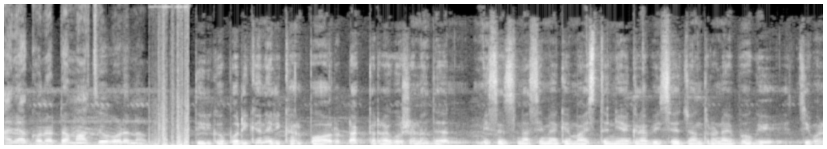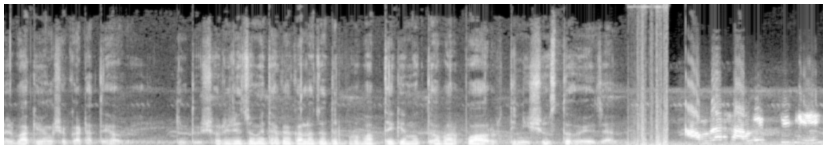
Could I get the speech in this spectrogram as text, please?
আর এখন একটা মাছেও পড়ে না। দীর্ঘ পরীক্ষা নিরীক্ষার পর ডাক্তাররা ঘোষণা দেন, মিসেস নাসিমাকে মাইস্তেনিয়া গ্রাভিসের যন্ত্রণায় ভুগে জীবনের বাকি অংশ কাটাতে হবে। কিন্তু শরীরে জমে থাকা কালো জাদুর প্রভাব থেকে মুক্ত হবার পর তিনি সুস্থ হয়ে যান। আমরা স্বামী স্ত্রী,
